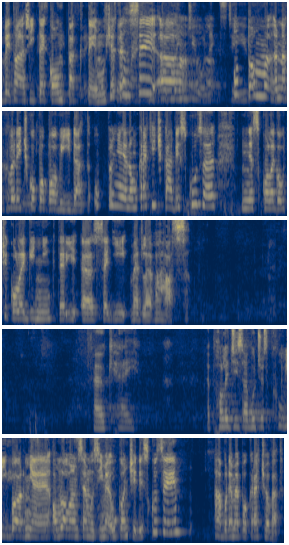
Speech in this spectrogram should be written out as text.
vytváříte kontakty, můžete si o tom na chviličku popovídat. Úplně jenom kratičká diskuze s kolegou či kolegyní, který eh, sedí vedle vás. Okay. Apologies, I will just call Výborně, omlouvám se, musíme ukončit diskuzi a budeme pokračovat.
